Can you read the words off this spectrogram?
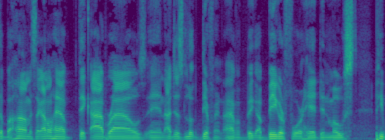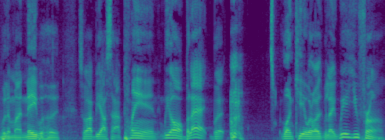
the Bahamas. Like I don't have thick eyebrows, and I just look different. I have a big, a bigger forehead than most people in my neighborhood. So I'd be outside playing. We all black, but one kid would always be like, "Where are you from?"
